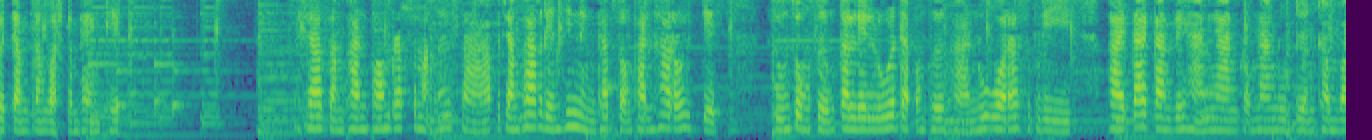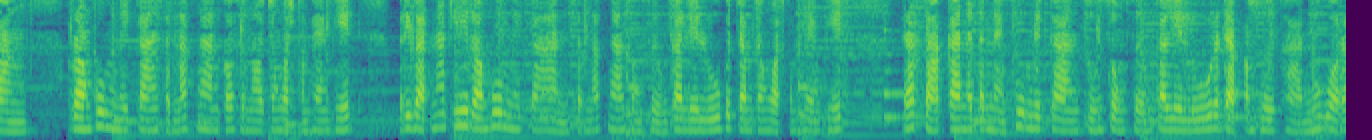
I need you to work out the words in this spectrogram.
ประจำจังหวัดกำแพงเพชร ประชาสัมพันธ์พร้อมรับสมัครนักศึกษาประจำภาคเรียนที่1ทับ2517ศูนย์ส่งเสริมการเรียนรู้ระดับอำเภอขานุวรสปรี ภายใต้การบริหารงานของนางดุดเดือนคำวัง รองผู้อำนวยการสำนักงานกศนจังหวัดกำแพงเพชร ปฏิบัติหน้าที่รองผู้อำนวยการสำนักงานส่งเสริมการเรียนรู้ประจำจังหวัดกำแพงเพชร รักษาการในตำแหน่งผู้อำนวยการศูนย์ส่งเสริมการเรียนรู้ระดับอำเภอขานุวร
